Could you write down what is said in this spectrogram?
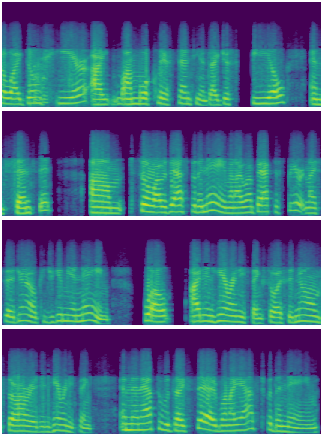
so I don't mm-hmm. hear. I, I'm more clear sentient. I just feel and sense it. Um, so I was asked for the name, and I went back to spirit, and I said, you know, could you give me a name? Well, I didn't hear anything, so I said, no, I'm sorry, I didn't hear anything. And then afterwards, I said, when I asked for the name,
